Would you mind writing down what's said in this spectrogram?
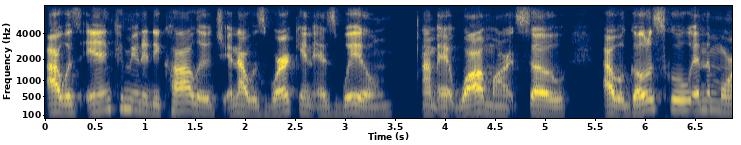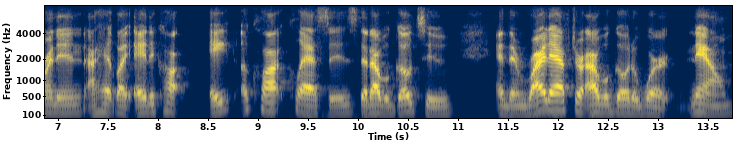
I was in community college and I was working as well um, at Walmart. So I would go to school in the morning. I had like eight o'clock, eight o'clock classes that I would go to. And then right after I would go to work. Now,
